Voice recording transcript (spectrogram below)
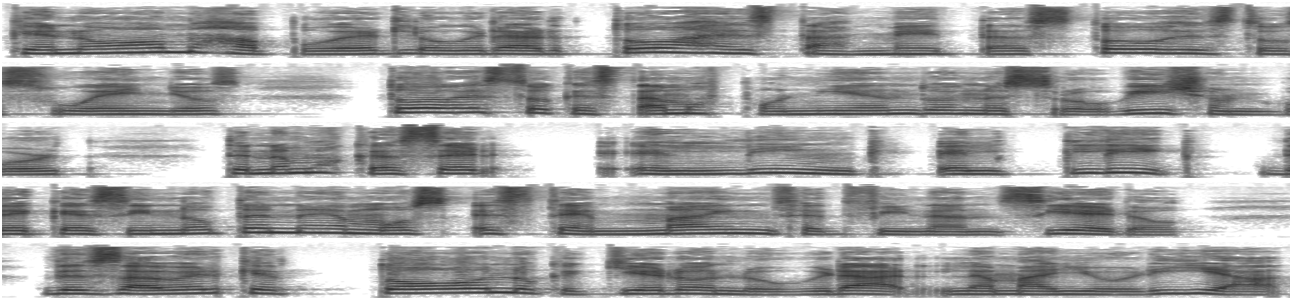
que no vamos a poder lograr todas estas metas, todos estos sueños, todo esto que estamos poniendo en nuestro vision board. Tenemos que hacer el link, el clic de que si no tenemos este mindset financiero, de saber que todo lo que quiero lograr, la mayoría,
